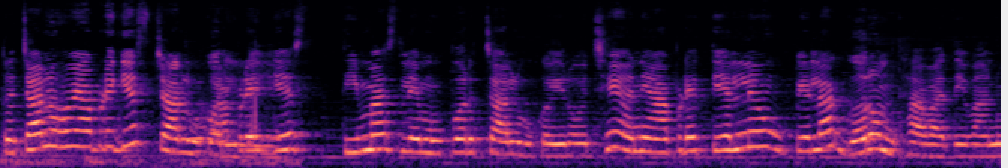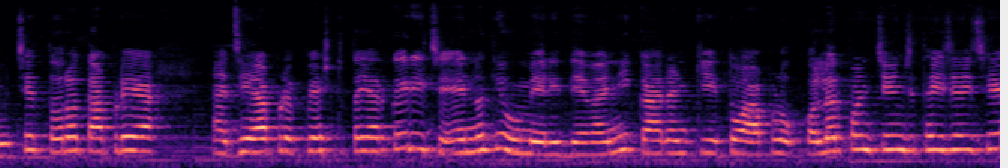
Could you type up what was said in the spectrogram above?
તો ચાલો હવે આપણે ગેસ ચાલુ કરી આપણે ગેસ ધીમા સ્લેમ ઉપર ચાલુ કર્યો છે અને આપણે તેલને પહેલાં ગરમ થવા દેવાનું છે. તરત આપણે જે આપણે પેસ્ટ તૈયાર કરી છે એ નથી ઉમેરી દેવાની, કારણ કે તો આપણો કલર પણ ચેન્જ થઈ જાય છે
